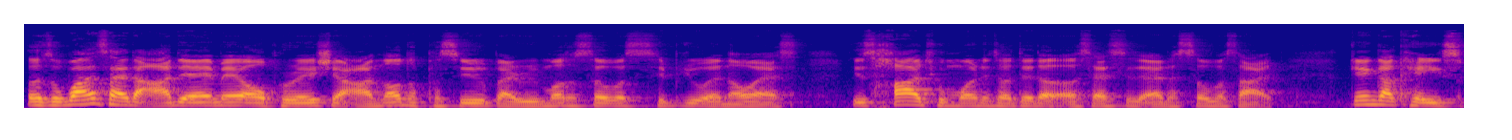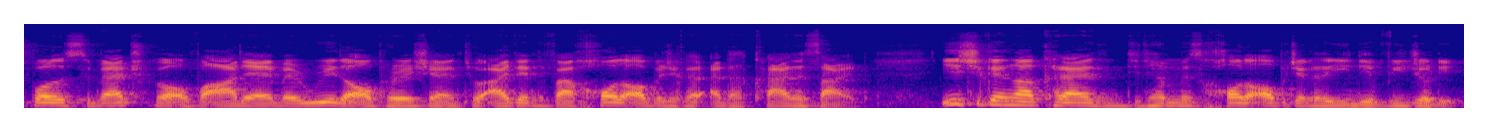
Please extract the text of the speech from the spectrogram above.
As one-side RDMA operations are not pursued by remote server CPU and OS, it's hard to monitor data accessed at the server side. Gengar can explore the of RDMA read operation to identify hot object at the client side. Each Gengar client determines hot object individually,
